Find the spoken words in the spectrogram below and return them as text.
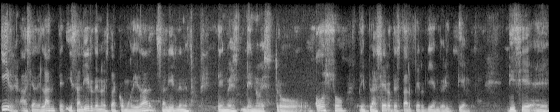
ir hacia adelante y salir de nuestra comodidad, salir de nuestro de, nuestro gozo, de placer de estar perdiendo el tiempo. Dice eh,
